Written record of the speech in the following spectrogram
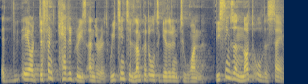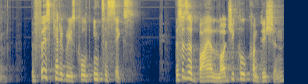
that there are different categories under it. We tend to lump it all together into one. These things are not all the same. The first category is called intersex. This is a biological condition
